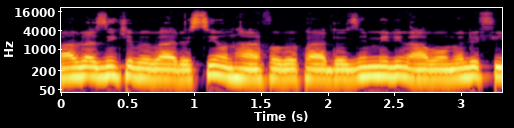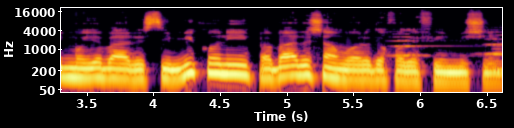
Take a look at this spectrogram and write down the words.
قبل از اینکه به بررسی اون حرفا بپردازیم میریم عوامل فیلم رو یه بررسی می‌کنیم و بعدش هم وارد خود فیلم میشیم.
